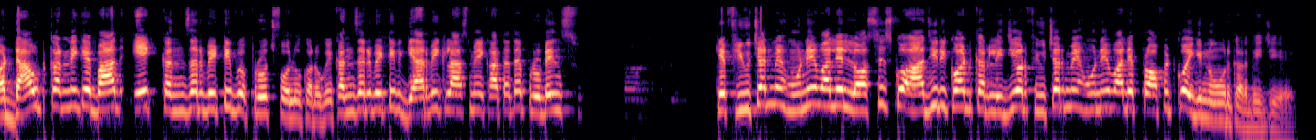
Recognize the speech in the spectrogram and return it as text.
और डाउट करने के बाद एक कंजर्वेटिव अप्रोच फॉलो करोगे। कंजर्वेटिव ग्यारहवीं क्लास में एक आता था प्रूडेंस के फ्यूचर में होने वाले लॉसेस को आज ही रिकॉर्ड कर लीजिए और फ्यूचर में होने वाले प्रॉफिट को इग्नोर कर दीजिए।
